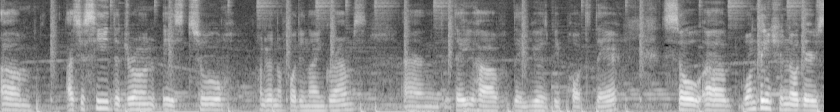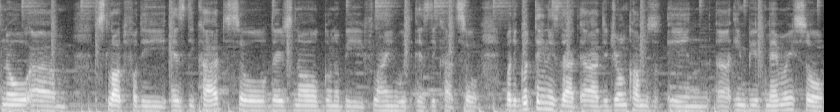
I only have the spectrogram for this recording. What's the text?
um, as you see the drone is 249 grams and there you have the USB port there. So uh, one thing you should know there's no um, slot for the SD card so there's no gonna be flying with SD card. So but the good thing is that uh, the drone comes in uh, inbuilt memory. So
